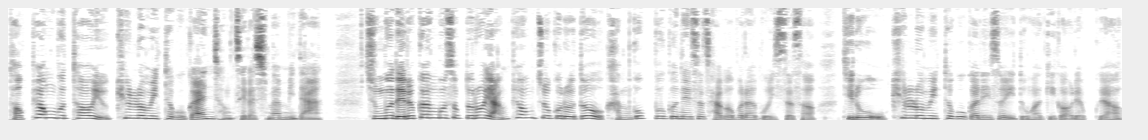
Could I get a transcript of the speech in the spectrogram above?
덕평부터 6km 구간 정체가 심합니다. 중부 내륙간 고속도로 양평 쪽으로도 감곡 부근에서 작업을 하고 있어서 뒤로 5km 구간에서 이동하기가 어렵고요.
